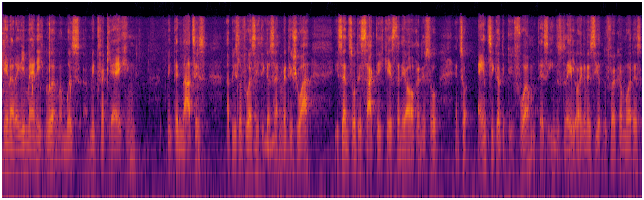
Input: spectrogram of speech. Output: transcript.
Generell meine ich nur, man muss mit Vergleichen mit den Nazis ein bisschen vorsichtiger mhm. sein, weil die Shoah ist ein so, das sagte ich gestern ja auch, eine so, eine so einzigartige Form des industriell organisierten Völkermordes,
